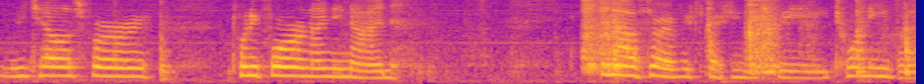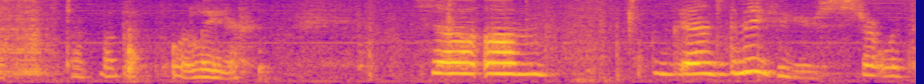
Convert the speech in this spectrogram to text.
retails for twenty-four ninety-nine. And I was sort of expecting it to be twenty, but talk about that for later. So, um, get into the minifigures. Start with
